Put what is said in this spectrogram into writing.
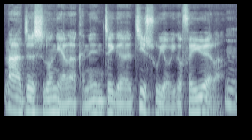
那这十多年了，肯定这个技术有一个飞跃了。嗯，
